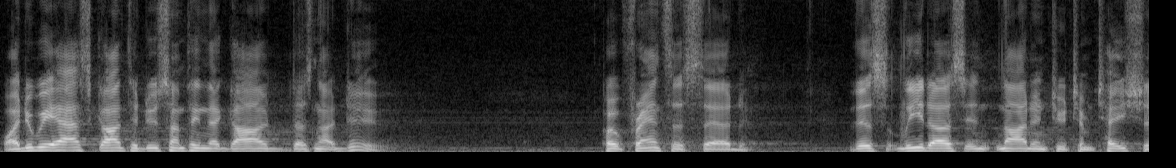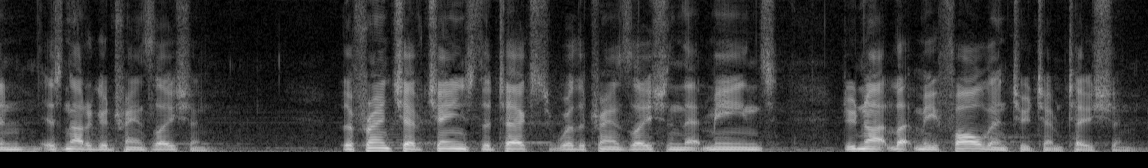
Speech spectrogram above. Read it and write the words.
Why do we ask God to do something that God does not do? Pope Francis said, This lead us in, not into temptation is not a good translation. The French have changed the text with a translation that means, Do not let me fall into temptation.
